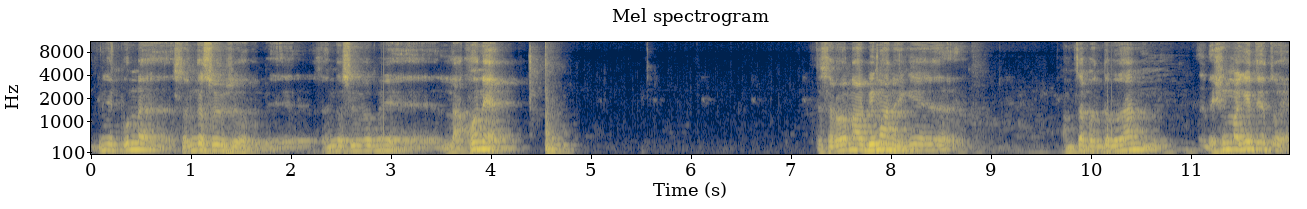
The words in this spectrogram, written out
म्हणजे पूर्ण संघ स्वयंसेवक म्हणजे संघ स्वयंसेवक म्हणजे लाखोने आहेत. तर सर्वांना अभिमान आहे की आमचा पंतप्रधान रेशीम बागेत येतोय.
